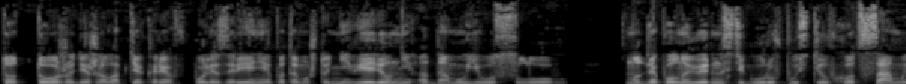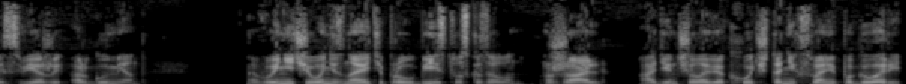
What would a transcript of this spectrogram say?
Тот тоже держал аптекаря в поле зрения, потому что не верил ни одному его слову. Но для полной уверенности Гуров пустил в ход самый свежий аргумент. «Вы ничего не знаете про убийство?» — сказал он. «Жаль. Один человек хочет о них с вами поговорить.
